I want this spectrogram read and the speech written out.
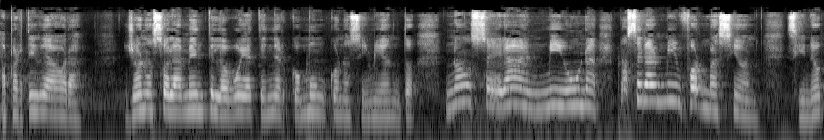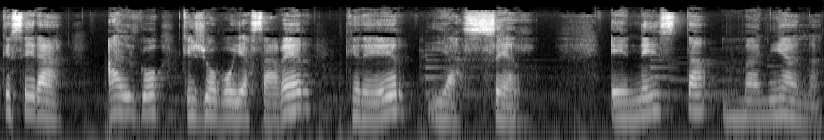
a partir de ahora, yo no solamente lo voy a tener como un conocimiento, no será en mí una, no será en mi información, sino que será algo que yo voy a saber, creer y hacer. En esta mañana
